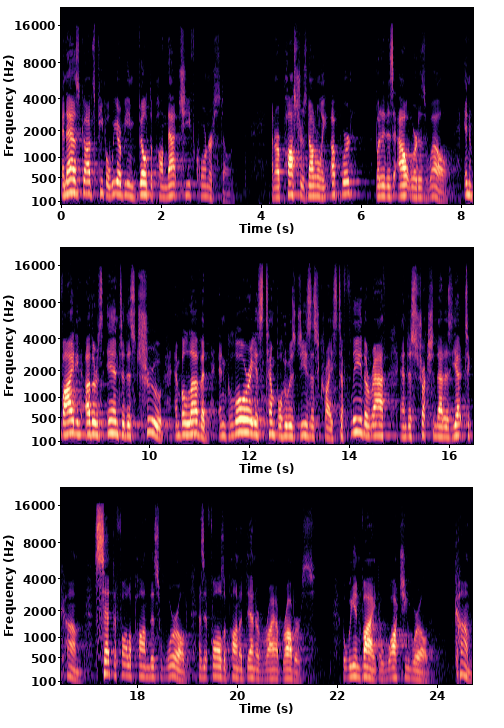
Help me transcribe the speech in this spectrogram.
And as God's people, we are being built upon that chief cornerstone. And our posture is not only upward, but it is outward as well inviting others into this true and beloved and glorious temple who is Jesus Christ, to flee the wrath and destruction that is yet to come, set to fall upon this world as it falls upon a den of robbers. But we invite a watching world come,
